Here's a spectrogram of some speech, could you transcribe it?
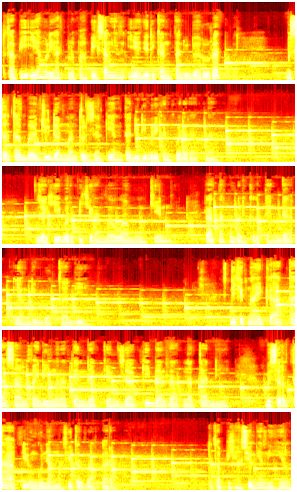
Tetapi ia melihat pelepah pisang yang ia jadikan tandu darurat beserta baju dan mantel Zaki yang tadi diberikan kepada Ratna. Zaki berpikiran bahwa mungkin Ratna kembali ke tenda yang dibuat tadi. Sedikit naik ke atas sampai di mana tenda Ken Zaki dan Ratna tadi beserta api unggun yang masih terbakar. Tetapi hasilnya nihil.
